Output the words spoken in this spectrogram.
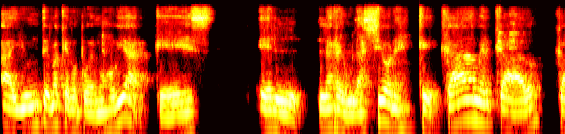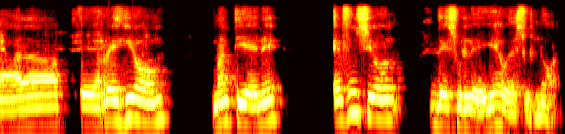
hay un tema que no podemos obviar, que es el, las regulaciones que cada mercado, cada eh, región mantiene en función de sus leyes o de sus normas.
